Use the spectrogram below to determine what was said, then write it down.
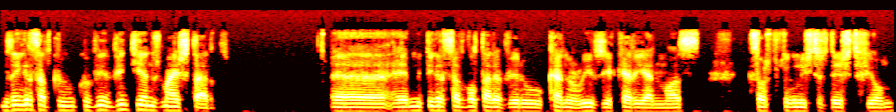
mas é engraçado que, que 20 anos mais tarde, uh, é muito engraçado voltar a ver o Keanu Reeves e a Carrie Ann Moss, que são os protagonistas deste filme,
